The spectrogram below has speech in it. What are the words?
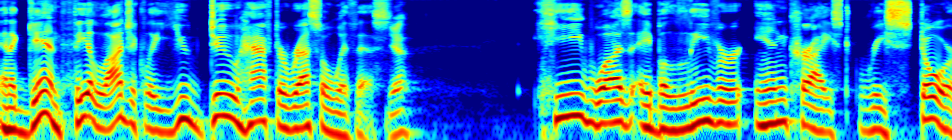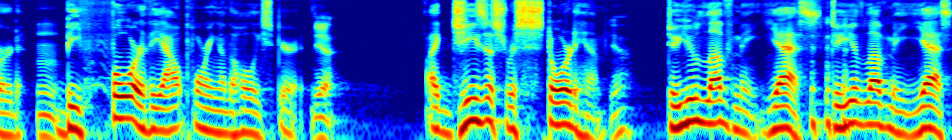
And again, theologically, you do have to wrestle with this. Yeah. he was a believer in Christ, restored Mm. before the outpouring of the Holy Spirit. Yeah. Like Jesus restored him. Yeah. Do you love me? Yes. Do you love me? Yes.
